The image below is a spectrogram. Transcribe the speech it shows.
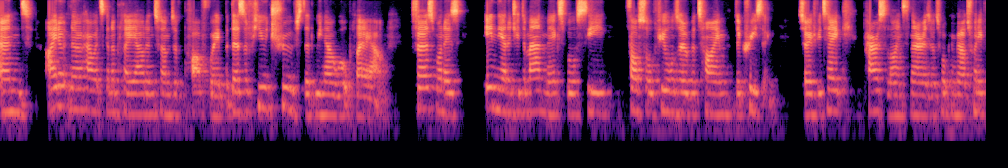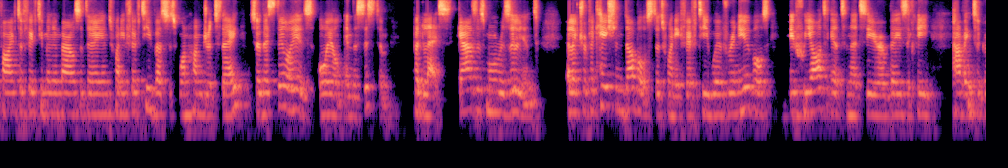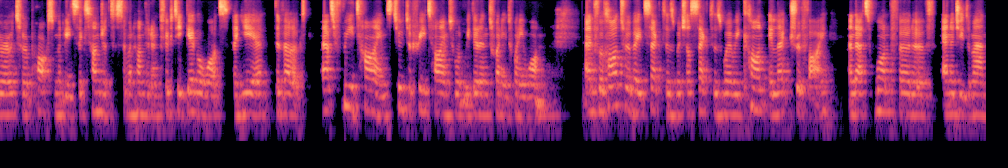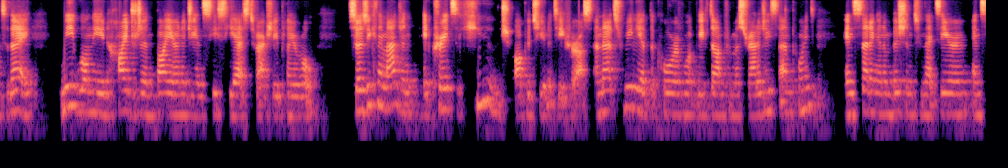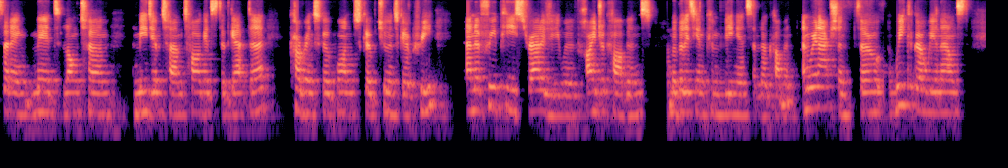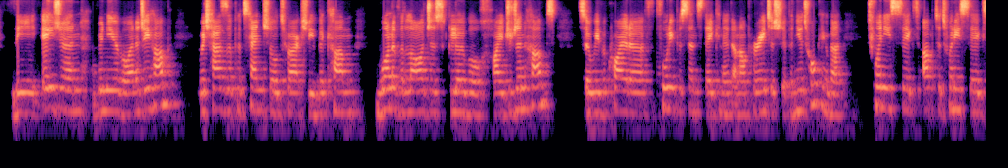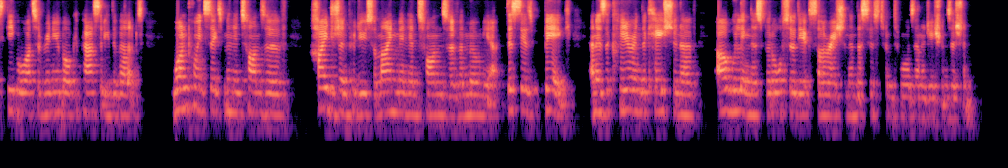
And I don't know how it's going to play out in terms of pathway, but there's a few truths that we know will play out. First one is in the energy demand mix, we'll see fossil fuels over time decreasing. So if you take Paris aligned scenarios, we're talking about 25 to 50 million barrels a day in 2050 versus 100 today. So there still is oil in the system but less. Gas is more resilient. Electrification doubles to 2050 with renewables. If we are to get to net zero, basically having to grow to approximately 600 to 750 gigawatts a year developed. That's three times, two to three times what we did in 2021. And for hard to abate sectors, which are sectors where we can't electrify, and that's one third of energy demand today, we will need hydrogen, bioenergy, and CCS to actually play a role. So, as you can imagine, it creates a huge opportunity for us. And that's really at the core of what we've done from a strategy standpoint in setting an ambition to net zero and setting mid, long term, medium term targets to get there, covering scope one, scope two, and scope three, and a 3P strategy with hydrocarbons, mobility and convenience, and low carbon. And we're in action. So, a week ago, we announced the Asian Renewable Energy Hub, which has the potential to actually become one of the largest global hydrogen hubs. So we've acquired a 40% stake in it and operatorship. And you're talking about 26, up to 26 gigawatts of renewable capacity developed, 1.6 million tons of hydrogen produced, or 9 million tons of ammonia. This is big and is a clear indication of our willingness, but also the acceleration in the system towards energy transition.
